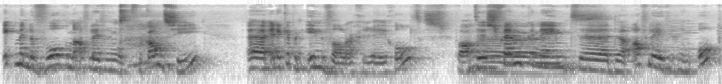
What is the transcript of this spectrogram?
ik ben de volgende aflevering op vakantie. Eh, en ik heb een invaller geregeld. Dus Femke neemt eh, de aflevering op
